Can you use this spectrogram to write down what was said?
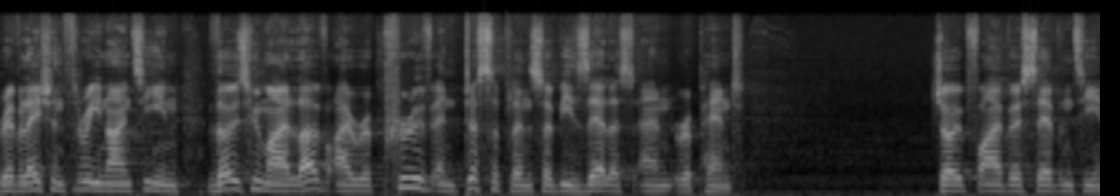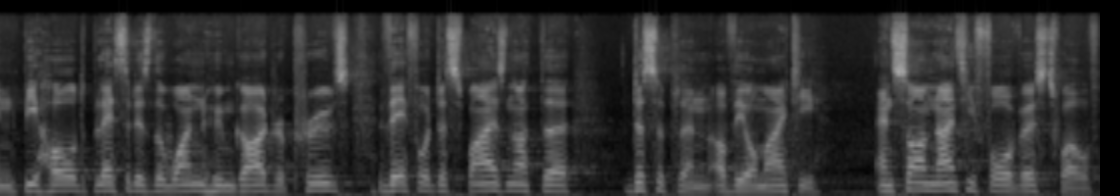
Revelation 3:19 Those whom I love I reprove and discipline so be zealous and repent. Job 5 verse 17 Behold blessed is the one whom God reproves therefore despise not the discipline of the Almighty. And Psalm 94 verse 12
